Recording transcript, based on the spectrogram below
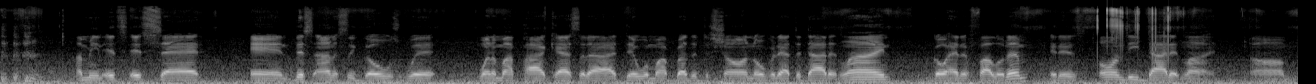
I mean, it's it's sad, and this honestly goes with one of my podcasts that I did with my brother Deshaun over there at the Dotted Line. Go ahead and follow them. It is on the Dotted Line. Um,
